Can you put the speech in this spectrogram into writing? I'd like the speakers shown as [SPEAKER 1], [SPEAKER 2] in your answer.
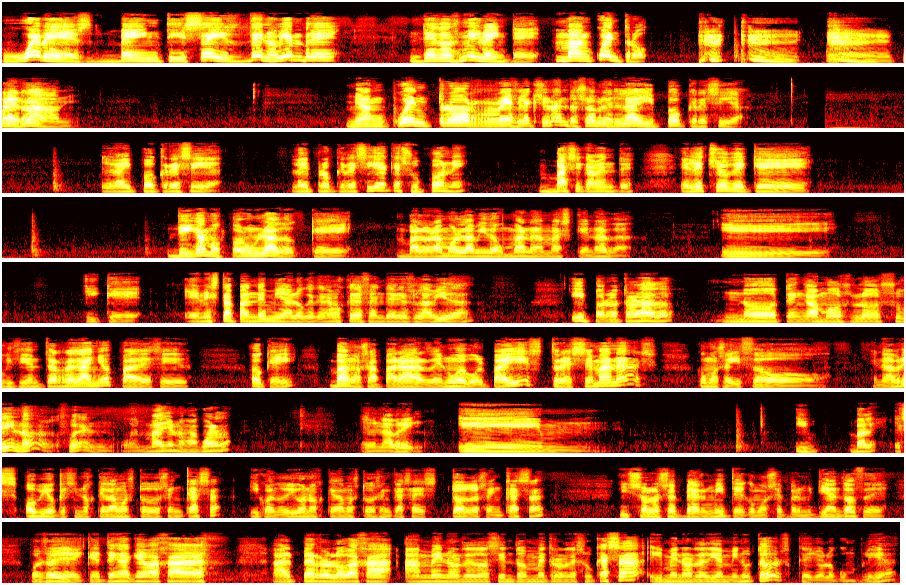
[SPEAKER 1] Jueves 26 de noviembre de 2020. Me encuentro. Perdón. Me encuentro reflexionando sobre la hipocresía. La hipocresía. La hipocresía que supone, básicamente, el hecho de que digamos por un lado que valoramos la vida humana más que nada y, y que en esta pandemia lo que tenemos que defender es la vida y por otro lado no tengamos los suficientes redaños para decir ok vamos a parar de nuevo el país tres semanas como se hizo en abril no fue en, o en mayo no me acuerdo. En abril y, y vale, es obvio que si nos quedamos todos en casa, y cuando digo nos quedamos todos en casa es todos en casa, y solo se permite, como se permitía entonces, pues oye, el que tenga que bajar al perro lo baja a menos de 200 metros de su casa y menos de 10 minutos, que yo lo cumplía.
